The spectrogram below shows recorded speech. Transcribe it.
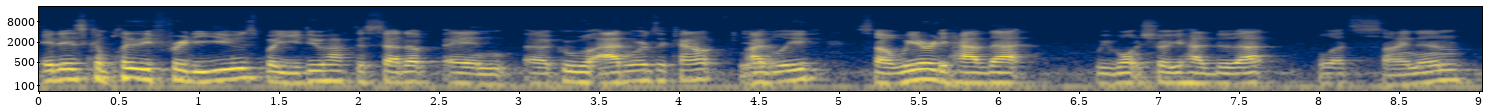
It is completely free to use, but you do have to set up a uh, Google AdWords account, I Yeah. believe. So we already have that. We won't show you how to do that. Let's sign in.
